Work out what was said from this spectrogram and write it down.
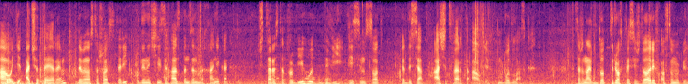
Audi A4, 96 рік, 1,6 газ, бензин, механіка, 400 пробігу, 2850. А4 Audi. Будь ласка. Це ж навіть до 3000 доларів автомобіль.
